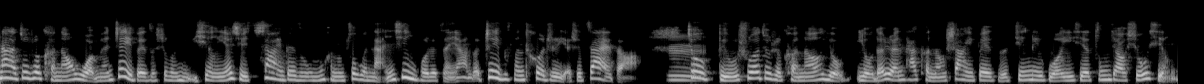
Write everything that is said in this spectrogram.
那就是说可能我们这一辈子是个女性，也许上一辈子我们可能做过男性或者怎样的，这部分特质也是在的。嗯，就比如说就是可能有有的人他可能上一辈子经历过一些宗教修行，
